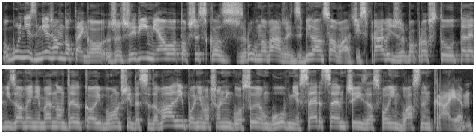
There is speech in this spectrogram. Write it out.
Ogólnie zmierzam do tego, że jury miało to wszystko zrównoważyć, zbilansować i sprawić, że po prostu telewizowie nie będą tylko i wyłącznie decydowali, ponieważ oni głosują głównie sercem, czyli za swoim własnym krajem.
